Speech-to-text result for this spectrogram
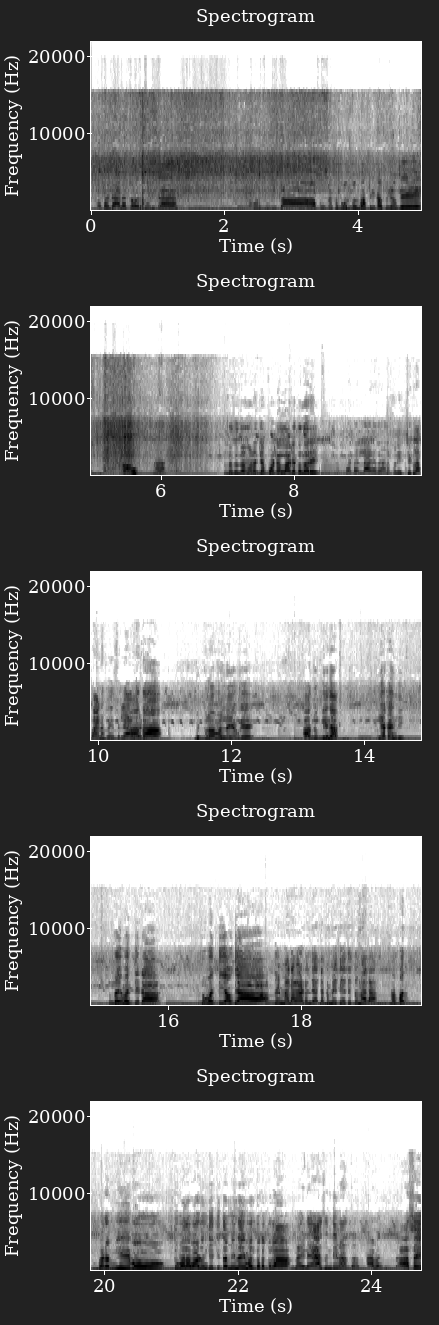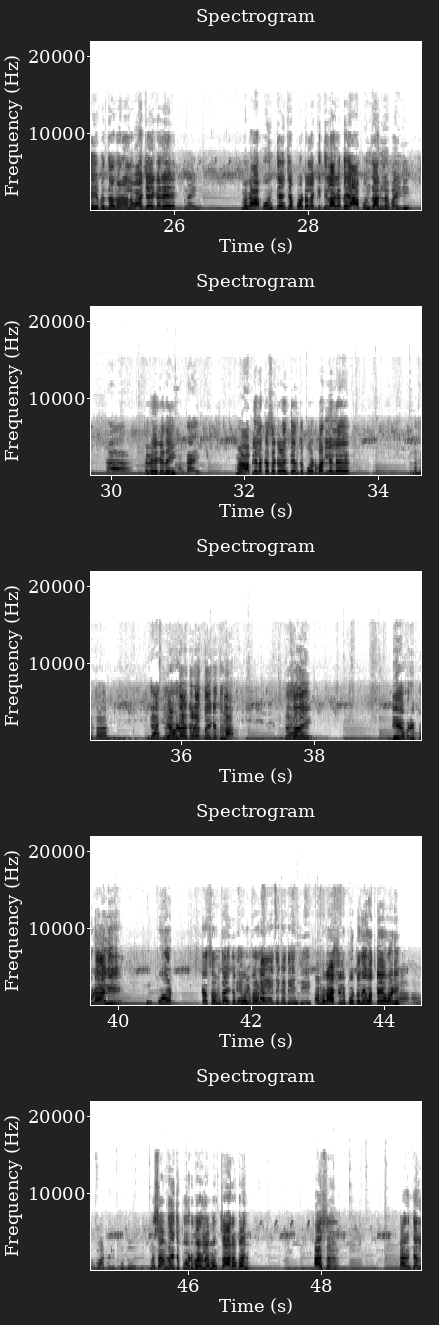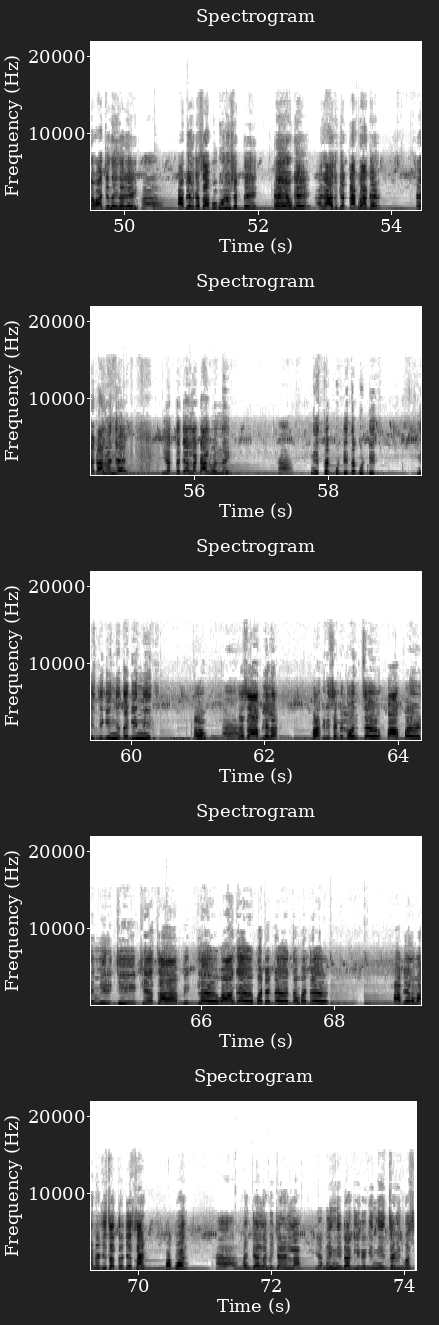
बाबा झालं का तुडी का? कवर तुडीचा आपण कसं दोन दोन भाकरी खातो येऊ गे हो. हा. तसं जनावरांच्या पोटाला लागत ना रे. पोटाला लागत ना पण हे चिखला पाण्यात नाही तर लय अवघड आहे. आता मी तुला म्हणलं येऊ गे आज घे ना. एखादी. तू नाही म्हणते का? तू म्हणते येऊ द्या. तुम्ही मला वाढून द्या आता का मी देते तुम्हाला? आपण बरं मी भाऊ तुम्हाला वाढून देते तर मी नाही म्हणतो का तुला? नाही नाही अजून दे म्हणतात. मग असं आहे पण जनावराला वाचा आहे का रे? नाही नाही. मग आपण त्यांच्या पोटाला किती लागत आहे आपण जाणलं पाहिजे. हा. अरे का नाही? मग काय? मग आपल्याला कसं कळण त्यांचं पोट भरलेलं? कसं जास्त एवढं कळत नाही का तुला? तसं नाही. ढेबरी पुढे आली पोट का समजायचं पोट भरलं? येते का त्यांची? हा, मग असलेलं पोट नाही होत का एवढे? हा, हा, मोठाले पुढं होते. मग समजायचं पोट भरलं मग चारा बंद. असं. कारण त्यांना वाचन नाही ना रे. हा. आपल्याला कसं आपण बोलू शकतोय? ए येऊ घे अरे आज टाक भाकर. ए कालवण दे. एक तर त्यांना कालवण नाही. हा. नुसतं कुट्टी तर कुट्टीच. नुसती गिन्नी तर गिन्नीच. हो. हा. तसं आपल्याला भाकरी संग लोणचं पापड मिरची ठेचा पिठलं वांग बटाट टमाट आपल्याला मानाची सतराचे साठ पकवान. हा आणि त्यांना बिचाऱ्यांना गिन्नी टाकली का गिन्नी चवीत बस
